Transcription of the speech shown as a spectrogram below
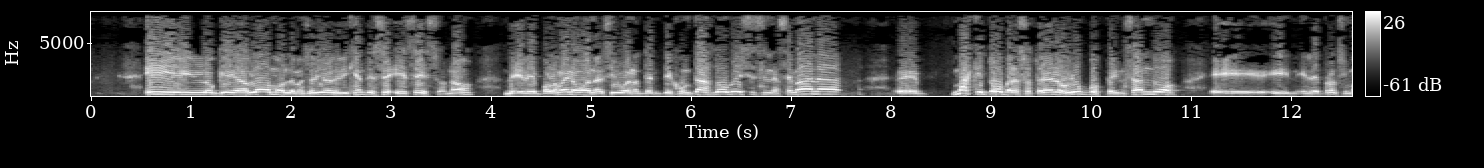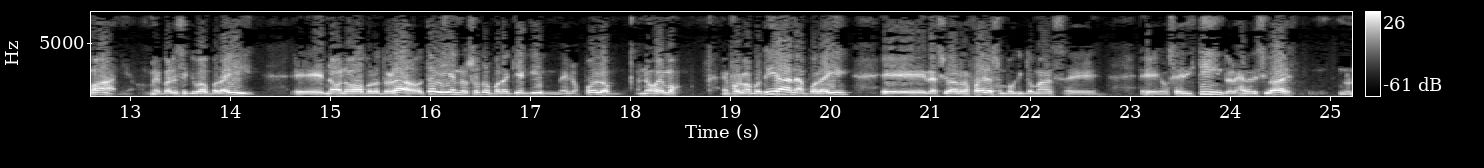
Y lo que hablábamos la mayoría de los dirigentes es, es eso, ¿no? De, de, por lo menos, bueno, decir, bueno, te, te juntás dos veces en la semana, eh, más que todo para sostener los grupos pensando eh, en, el próximo año. Me parece que va por ahí. Eh, no, no va por otro lado. Está bien, nosotros por aquí, aquí en los pueblos nos vemos en forma cotidiana, por ahí eh, la ciudad de Rafael es un poquito más, eh, eh, o sea, distinto, las grandes ciudades,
